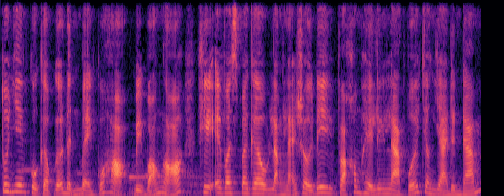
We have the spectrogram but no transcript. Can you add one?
Tuy nhiên, cuộc gặp gỡ định mệnh của họ bị bỏ ngỏ khi Evan Spiegel lặng lẽ rời đi và không hề liên lạc với chân dài đình đám.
